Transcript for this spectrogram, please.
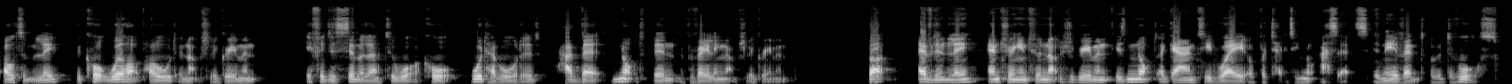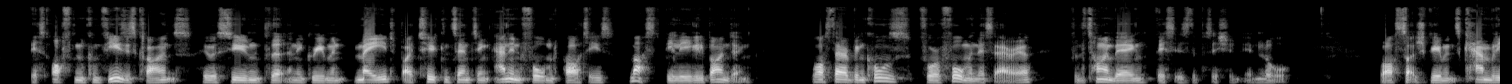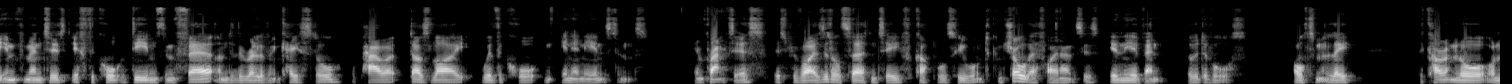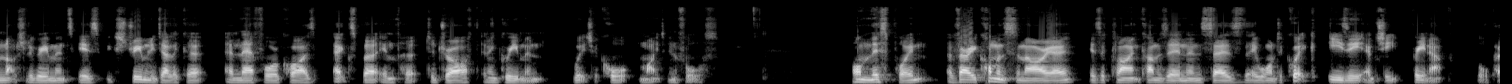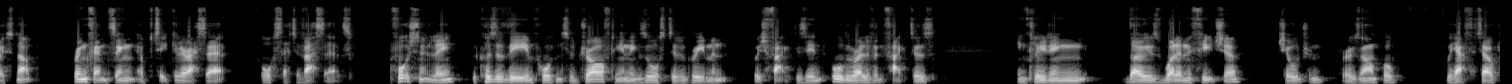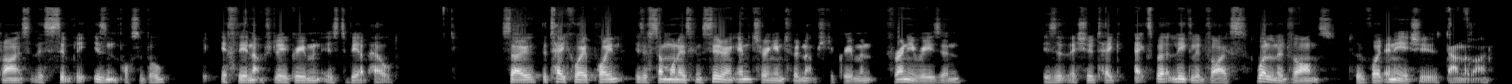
Ultimately, the court will uphold a nuptial agreement if it is similar to what a court would have ordered had there not been a prevailing nuptial agreement. But evidently, entering into a nuptial agreement is not a guaranteed way of protecting your assets in the event of a divorce. This often confuses clients who assume that an agreement made by two consenting and informed parties must be legally binding. Whilst there have been calls for reform in this area, for the time being, this is the position in law. While such agreements can be implemented if the court deems them fair under the relevant case law, the power does lie with the court in any instance. In practice, this provides little certainty for couples who want to control their finances in the event of a divorce. Ultimately, the current law on nuptial agreements is extremely delicate and therefore requires expert input to draft an agreement which a court might enforce on this point, a very common scenario is a client comes in and says they want a quick, easy, and cheap prenup or postnup, ring fencing a particular asset or set of assets. Fortunately, because of the importance of drafting an exhaustive agreement, which factors in all the relevant factors, including those well in the future, children, for example, we have to tell clients that this simply isn't possible if the nuptial agreement is to be upheld. So the takeaway point is if someone is considering entering into a nuptial agreement for any reason, is that they should take expert legal advice well in advance to avoid any issues down the line.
